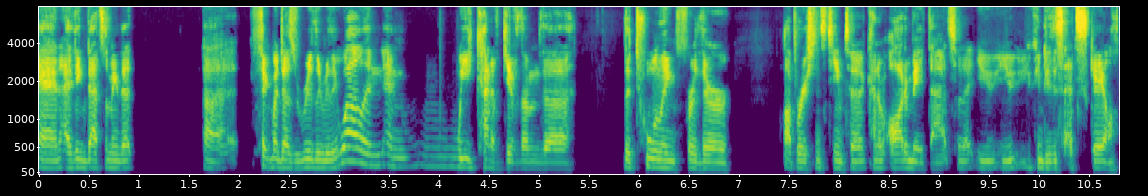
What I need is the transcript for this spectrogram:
And I think that's something that uh, Figma does really, really well. And, and we kind of give them the, the tooling for their operations team to kind of automate that so that you, you, you can do this at scale.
